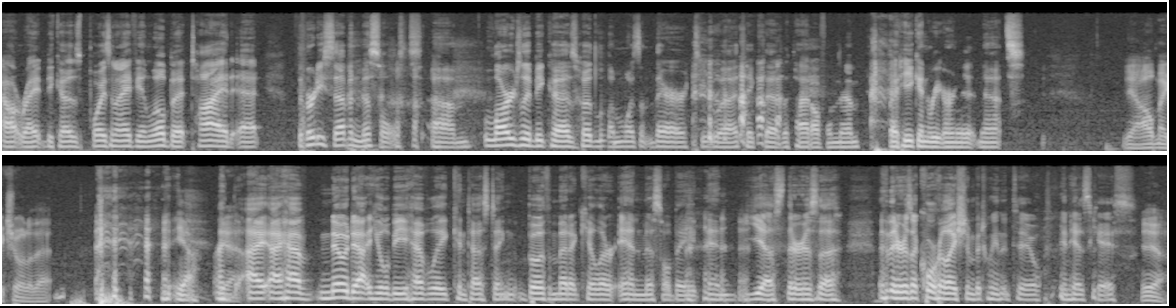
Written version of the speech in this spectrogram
outright because Poison Ivy and Lil Bit tied at 37 missiles, um, largely because Hoodlum wasn't there to uh, take the, the title from them, but he can re-earn it at Nats. Yeah, I'll make sure of that. Yeah, Yeah. I, I, I have no doubt he will be heavily contesting both Medic Killer and Missile Bait, and yes, there is a there is a correlation between the two in his case. Yeah.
